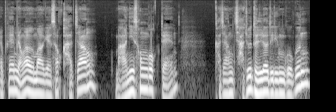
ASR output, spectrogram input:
FM 영화 음악에서 가장 많이 선곡된 가장 자주 들려드린 곡은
